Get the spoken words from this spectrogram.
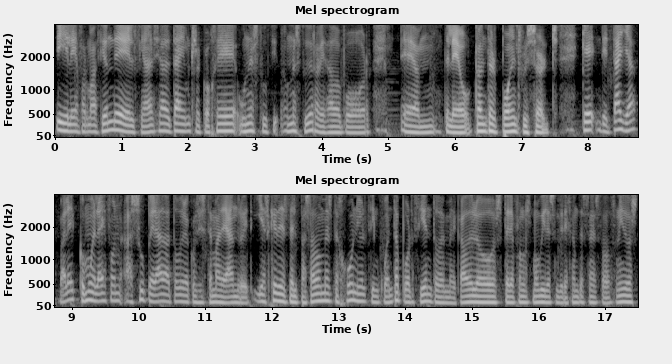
Y la información del Financial Times recoge un, estudio, realizado por eh, leo, Counterpoint Research, que detalla, ¿vale?, cómo el iPhone ha superado a todo el ecosistema de Android. Y es que desde el pasado mes de junio, el 50% del mercado de los teléfonos móviles inteligentes en Estados Unidos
